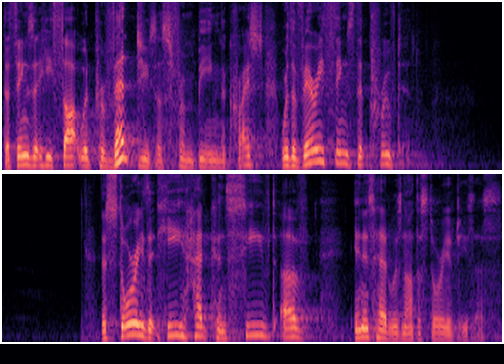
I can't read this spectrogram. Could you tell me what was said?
The things that he thought would prevent Jesus from being the Christ were the very things that proved it. The story that he had conceived of in his head was not the story of Jesus.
